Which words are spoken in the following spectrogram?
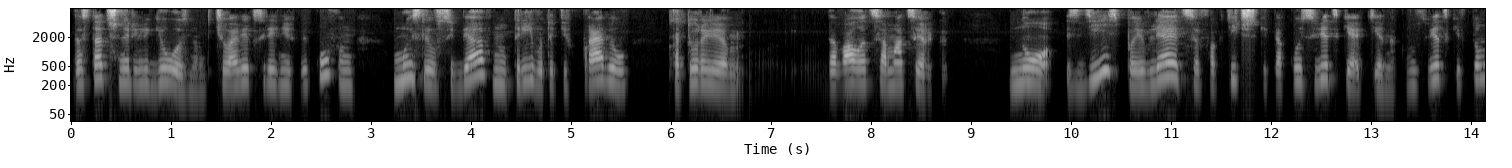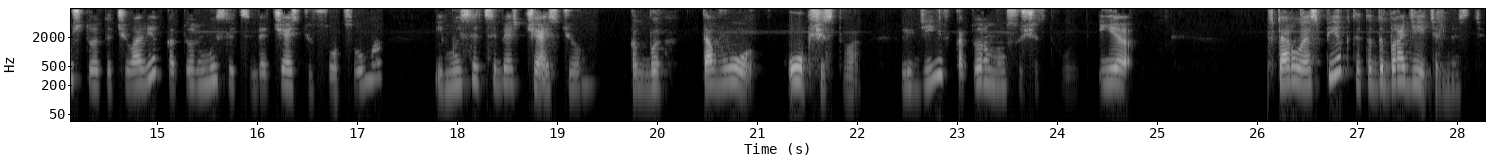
достаточно религиозным. Человек средних веков, он мыслил себя внутри вот этих правил, которые давала сама церковь. Но здесь появляется фактически такой светский оттенок. Ну, светский в том, что это человек, который мыслит себя частью социума и мыслит себя частью как бы того общества людей, в котором он существует. И второй аспект – это добродетельность.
